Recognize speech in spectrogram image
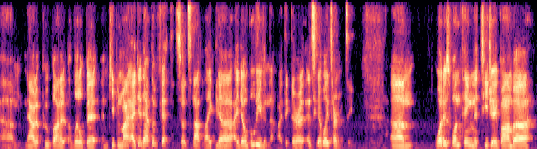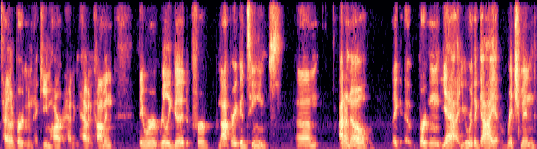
Um, now to poop on it a little bit, and keep in mind, I did have them fifth, so it's not like uh, I don't believe in them. I think they're an NCAA tournament team. Um, what is one thing that TJ Bamba, Tyler Burton, and Hakim Hart had, have in common? They were really good for not very good teams. Um, I don't know. Like uh, Burton, yeah, you were the guy at Richmond.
